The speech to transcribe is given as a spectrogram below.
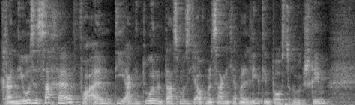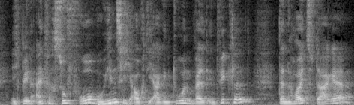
grandiose Sache, vor allem die Agenturen, und das muss ich auch mal sagen, ich habe mal einen LinkedIn-Post darüber geschrieben, ich bin einfach so froh, wohin sich auch die Agenturenwelt entwickelt, denn heutzutage,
